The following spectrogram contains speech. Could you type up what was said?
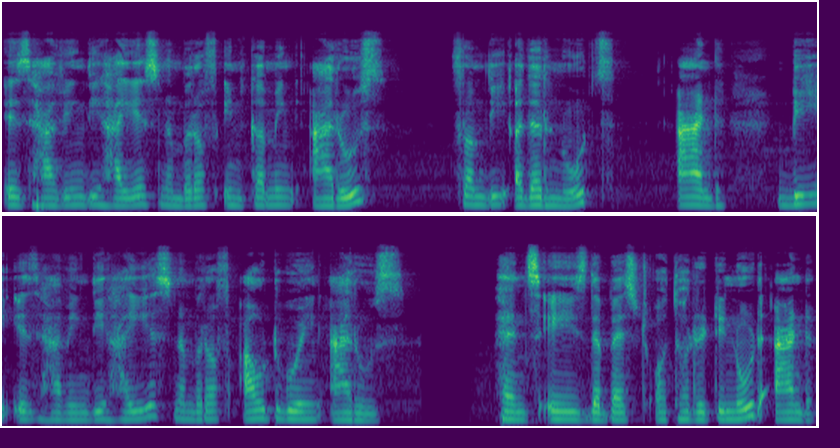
is having the highest number of incoming arrows from the other nodes and D is having the highest number of outgoing arrows. Hence A is the best authority node and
